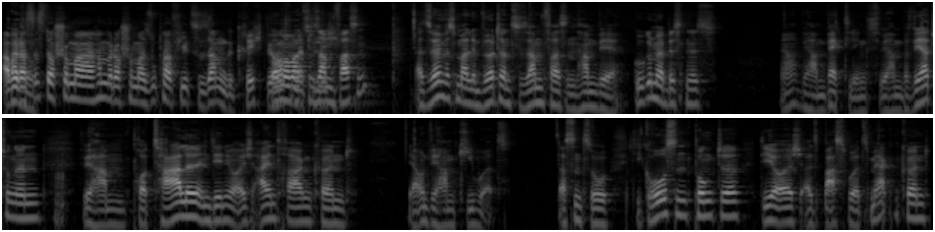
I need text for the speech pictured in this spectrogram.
aber das Also. ist doch schon mal, haben wir doch schon mal super viel zusammengekriegt. Wir Wollen wir mal zusammenfassen? Also wenn wir es mal in Wörtern zusammenfassen, haben wir Google My Business, ja, wir haben Backlinks, wir haben Bewertungen, wir haben Portale, in denen ihr euch eintragen könnt, ja, und wir haben Keywords. Das sind so die großen Punkte, die ihr euch als Buzzwords merken könnt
